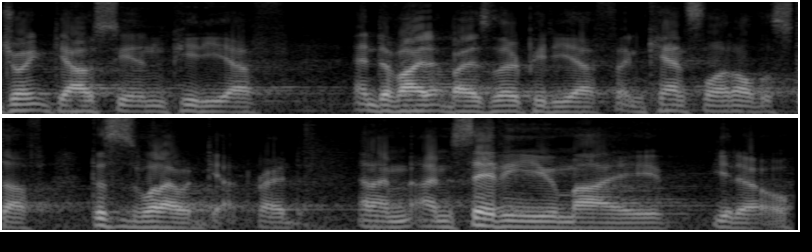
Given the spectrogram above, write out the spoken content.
joint Gaussian PDF and divide it by this other PDF and cancel out all the stuff, this is what I would get, right? And I'm, I'm saving you my, you know,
